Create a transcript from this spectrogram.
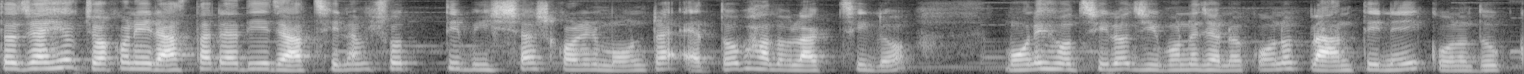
তো যাই হোক, যখন এই রাস্তাটা দিয়ে যাচ্ছিলাম, সত্যি বিশ্বাস করেন মনটা এত ভালো লাগছিল। মনে হচ্ছিল জীবনে যেন কোনো ক্লান্তি নেই, কোনো দুঃখ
